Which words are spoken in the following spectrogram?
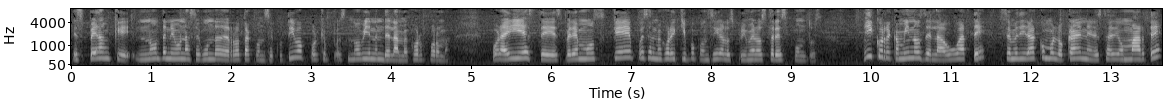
esperan que no tener una segunda derrota consecutiva porque pues no vienen de la mejor forma. Por ahí este esperemos que pues el mejor equipo consiga los primeros tres puntos. Y Correcaminos de la UAT se medirá como local en el Estadio Marte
